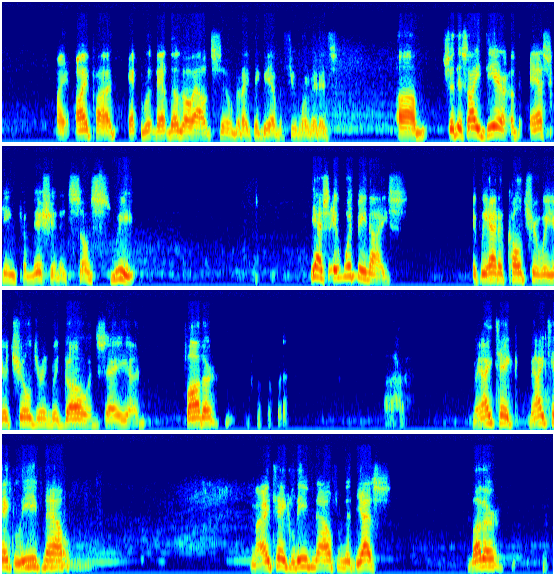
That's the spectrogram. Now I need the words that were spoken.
my iPod, eh, they'll go out soon, but I think we have a few more minutes. Um, so, this idea of asking permission, it's so sweet. Yes, it would be nice if we had a culture where your children would go and say, uh, Father, uh, may I take may I take leave now? May I take leave now from the yes, mother?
